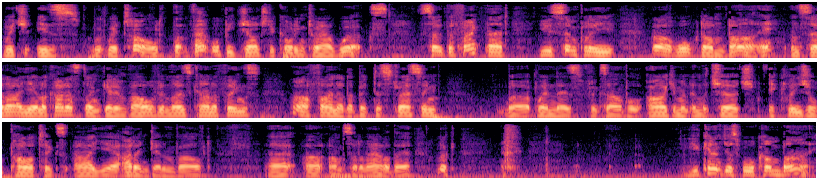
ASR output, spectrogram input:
which is, what we're told, that that will be judged according to our works. So the fact that you simply well, walked on by and said, oh yeah, look, I just don't get involved in those kind of things. Oh, I find it a bit distressing uh, when there's, for example, argument in the church, ecclesial politics, ah, yeah, I don't get involved. Uh, I'm sort of out of there. Look, you can't just walk on by.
